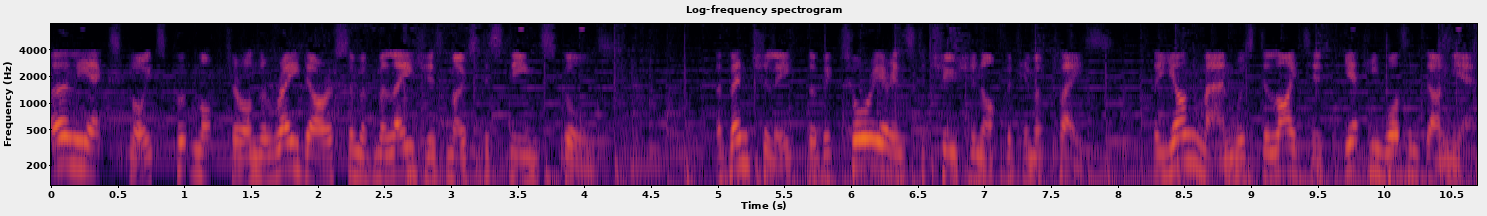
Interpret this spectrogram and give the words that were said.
Early exploits put Mokhtar on the radar of some of Malaysia's most esteemed schools. Eventually, the Victoria Institution offered him a place. The young man was delighted, yet he wasn't done yet.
